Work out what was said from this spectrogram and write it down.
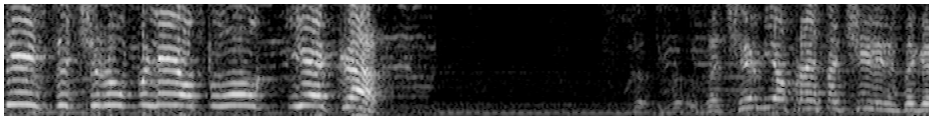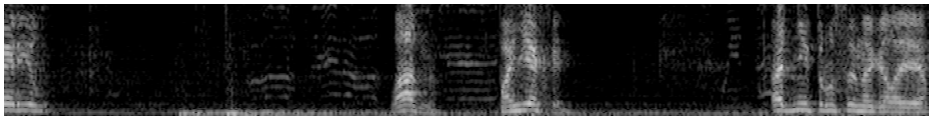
тысяч рублей от лоу-кека! Зачем я про этот челлендж загорел? Ладно, поехали. Одни трусы на голове.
